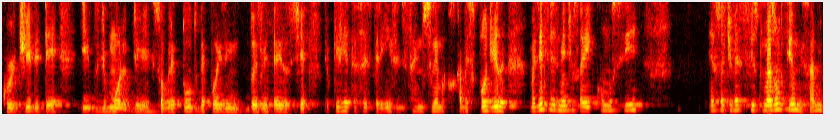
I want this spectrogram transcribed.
curtido e ter ido de, de sobretudo depois em 2003 assistir. Eu queria ter essa experiência de sair no cinema com a cabeça explodida, mas infelizmente eu saí como se eu só tivesse visto mais um filme, sabe?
